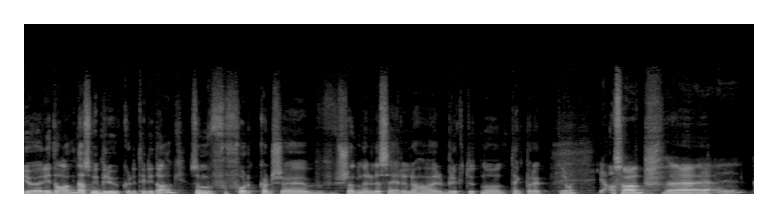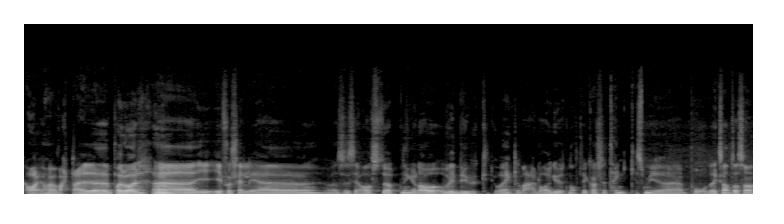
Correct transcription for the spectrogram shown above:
gjør i dag, da, som vi bruker det til i dag? Som folk kanskje skjønner eller ser eller har brukt uten å tenke på det? til og med? Ja, altså pff, eh, AI har jo vært der et par år eh, i, i forskjellige skal si, avstøpninger. Da, og vi bruker det jo egentlig hver dag uten at vi kanskje tenker så mye på det. ikke sant? Altså,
